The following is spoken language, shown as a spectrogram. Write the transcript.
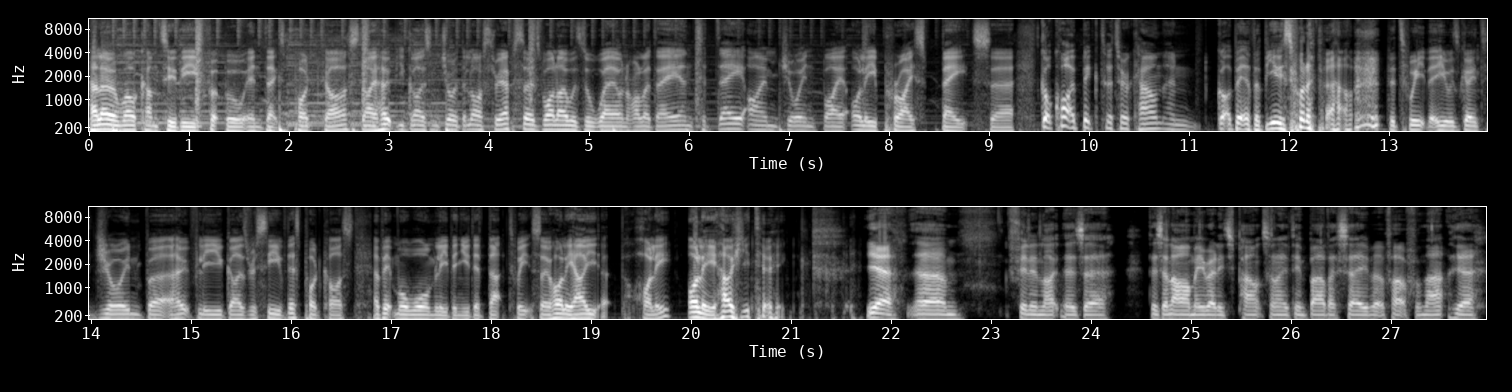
Hello and welcome to the Football Index podcast. I hope you guys enjoyed the last three episodes while I was away on holiday. And today I'm joined by Oli Price Bates. Uh, got quite a big Twitter account and got a bit of abuse on about the tweet that he was going to join. But hopefully you guys received this podcast a bit more warmly than you did that tweet. So Holly, how you? Holly, Oli, how are you doing? Yeah, um, feeling like there's a there's an army ready to pounce on anything bad I say. But apart from that, yeah,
